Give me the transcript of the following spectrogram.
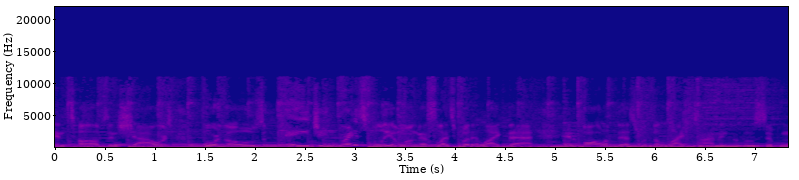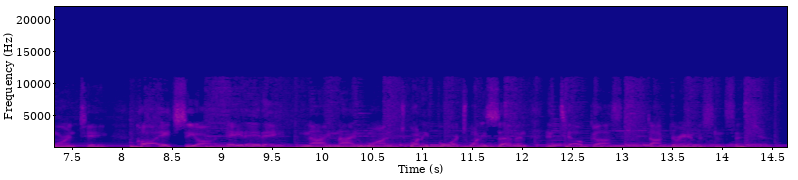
in tubs and showers for those aging gracefully among us. Let's put it like that. And all of this with a lifetime inclusive warranty. Call HCR 888 991 2427 and tell Gus Dr. Anderson sent you.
